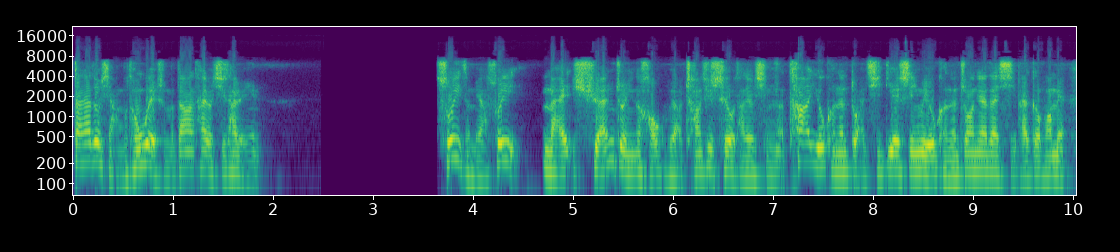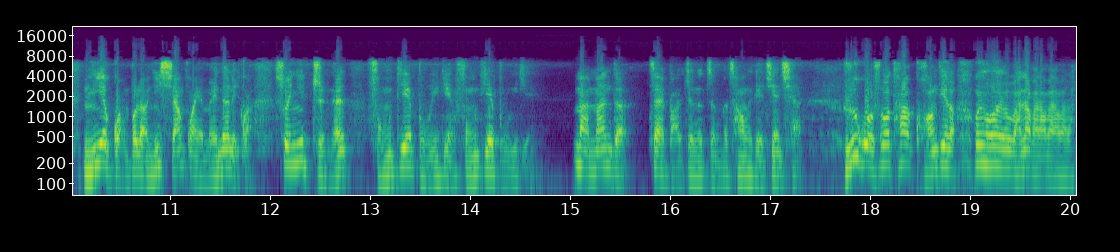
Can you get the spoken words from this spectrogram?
大家都想不通为什么。当然它有其他原因。所以怎么样？所以买选准一个好股票，长期持有它就行了。它有可能短期跌，是因为有可能庄家在洗牌各方面，你也管不了，你想管也没能力管，所以你只能逢跌补一点，逢跌补一点。慢慢的再把整个整个仓位给建起来。如果说它狂跌了，哎呦哎呦，完了完了完了完了，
